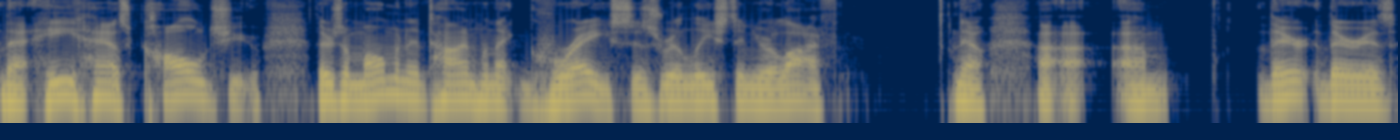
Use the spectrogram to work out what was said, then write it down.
that he has called you. There's a moment in time when that grace is released in your life. Now, uh, um, there there is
